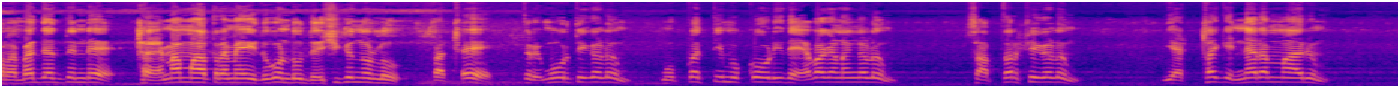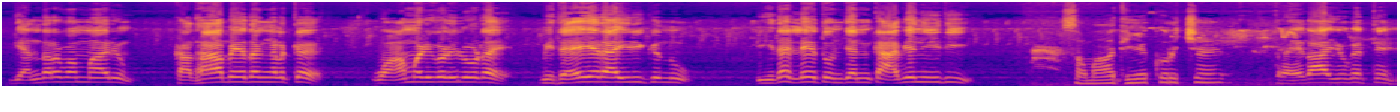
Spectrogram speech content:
പ്രപഞ്ചത്തിന്റെ ക്ഷേമം മാത്രമേ ഇതുകൊണ്ട് ഉദ്ദേശിക്കുന്നുള്ളൂ. പക്ഷേ ത്രിമൂർത്തികളും മുപ്പത്തിമുക്കോടി ദേവഗണങ്ങളും സപ്തർഷികളും യക്ഷകിന്നരന്മാരും ഗന്ധർവന്മാരും കഥാഭേദങ്ങൾക്ക് വാമൊഴികളിലൂടെ വിധേയരായിരിക്കുന്നു. ഇതല്ലേ തുഞ്ചൻ കാവ്യനീതി? സമാധിയെക്കുറിച്ച് ത്രേതായുഗത്തിൽ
